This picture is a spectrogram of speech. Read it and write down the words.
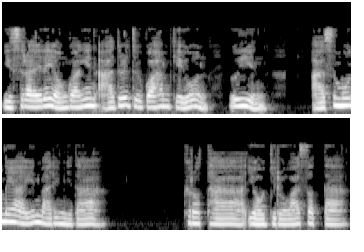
이스라엘의 영광인 아들들과 함께 온 의인 아스모네아인 말입니다. 그렇다 여기로 왔었다.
